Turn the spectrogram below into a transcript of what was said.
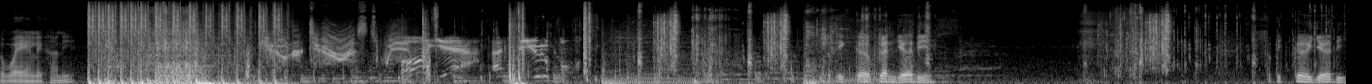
ระแวงเลยคราวนี้ Oh yeah, that's beautiful. สติกเกอร์เพื่อนเยอะดี สติกเกอร์เยอะดี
